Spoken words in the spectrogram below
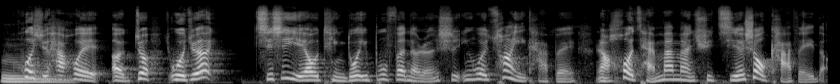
嗯。或许他会呃，就我觉得。其实也有挺多一部分的人是因为创意咖啡，然后才慢慢去接受咖啡的，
